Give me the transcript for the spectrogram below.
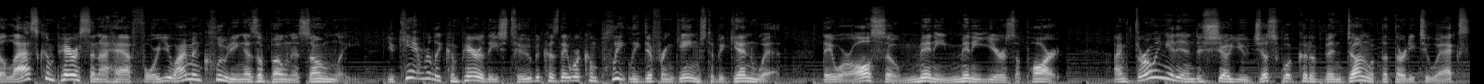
The last comparison I have for you I'm including as a bonus only. You can't really compare these two because they were completely different games to begin with. They were also many, many years apart. I'm throwing it in to show you just what could have been done with the 32X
